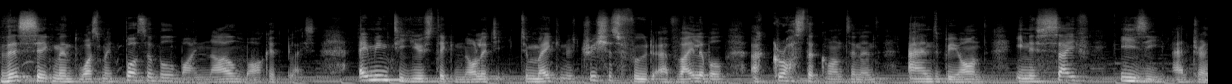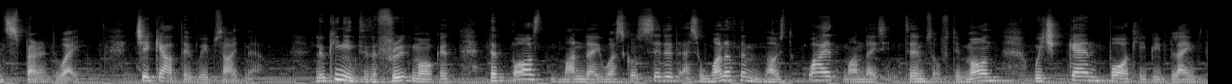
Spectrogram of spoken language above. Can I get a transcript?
This segment was made possible by Nile Marketplace, aiming to use technology to make nutritious food available across the continent and beyond in a safe, easy, and transparent way. Check out their website now. Looking into the fruit market, the past Monday was considered as one of the most quiet Mondays in terms of demand, which can partly be blamed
